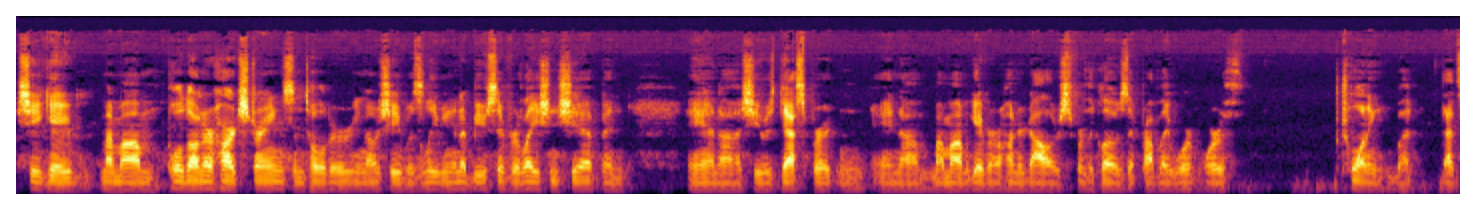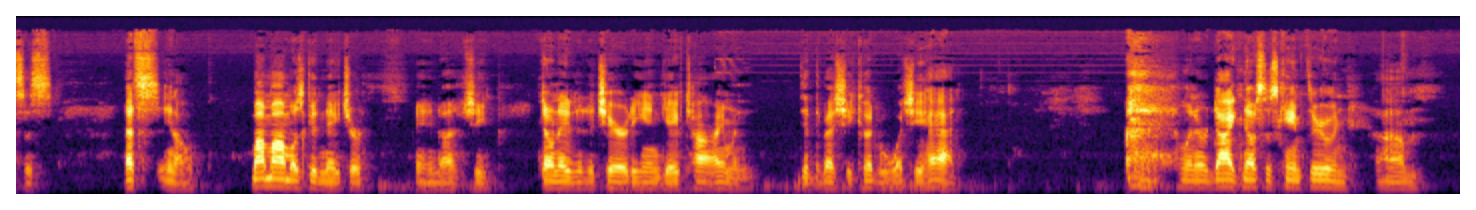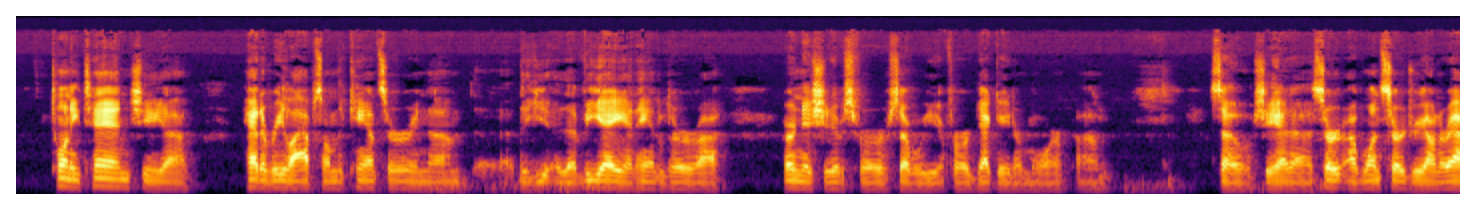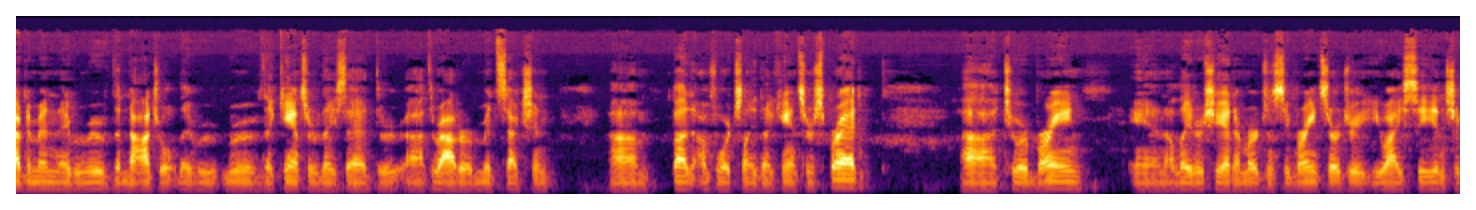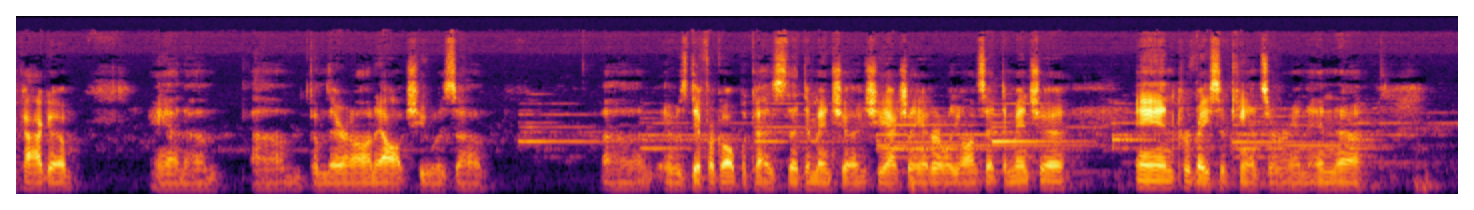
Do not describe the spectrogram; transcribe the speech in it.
she gave my mom pulled on her heartstrings and told her you know she was leaving an abusive relationship and and uh, she was desperate and and um, my mom gave her a hundred dollars for the clothes that probably weren't worth twenty but that's just that's you know my mom was good natured and uh, she donated to charity and gave time and did the best she could with what she had when her diagnosis came through in um, 2010, she uh, had a relapse on the cancer, and um, the the VA had handled her uh, her initiatives for several years, for a decade or more. Um, so she had a, sur- a, one surgery on her abdomen. They removed the nodule. They re- removed the cancer. They said through, uh, throughout her midsection, um, but unfortunately the cancer spread uh, to her brain. And uh, later she had emergency brain surgery at UIC in Chicago and um, um, from there on out, she was. Uh, uh, it was difficult because the dementia. She actually had early onset dementia and pervasive cancer, and and uh,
